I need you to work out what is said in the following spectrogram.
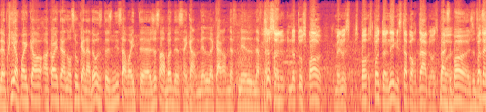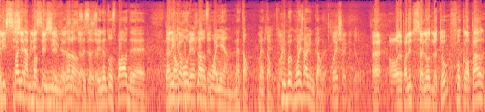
Le prix n'a pas encore, encore été annoncé au Canada. Aux États-Unis, ça va être euh, juste en bas de 50 000, là, 49 000, 9 Ça, c'est un, autosport, mais là, c'est c'est pas, c'est pas donné, mais c'est abordable. là. C'est Ben, c'est pas, je veux pas dire, dans les c'est six pas chiffres, les six chiffres, là. Non, non, c'est ça. C'est une autosport de, Dans les Corvettes, haute classe mettons. moyenne, mettons, mettons. Plus bas- moins cher qu'une Corvette. Moins cher que d'autres. Euh, on a parlé du salon de l'auto. faut qu'on parle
